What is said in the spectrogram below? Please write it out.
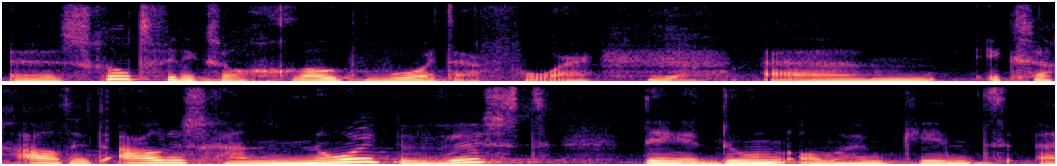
uh, schuld vind ik zo'n groot woord daarvoor. Ja. Um, ik zeg altijd, ouders gaan nooit bewust dingen doen om hun kind uh,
